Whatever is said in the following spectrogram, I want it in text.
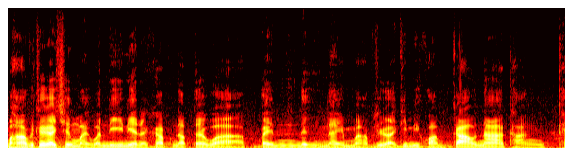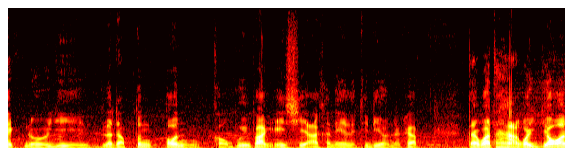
มหาวิทยาลัยเชียงใหม่วันนี้เนี่ยนะครับนับได้ว่าเป็นหนึ่งในมหาวิทยาลัยที่มีความก้าวหน้าทางเทคโนโลยีระดับต้นๆของภูมิภาคเอเชียอาคเนย์เลยทีเดียวนะครับ แต่ว่าถ้าหากว่าย้อน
